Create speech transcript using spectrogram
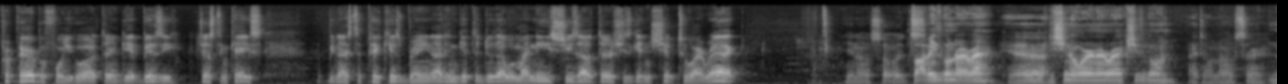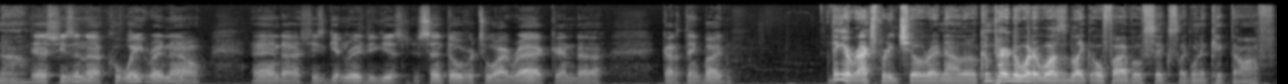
prepare before you go out there and get busy, just in case. It'd be nice to pick his brain. I didn't get to do that with my niece. She's out there. She's getting shipped to Iraq. You know, so it's Bobby's going to Iraq. yeah. Does she know where in Iraq she's going? I don't know, sir. No. Yeah, she's in uh, Kuwait right now, and uh, she's getting ready to get sent over to Iraq, and uh, got to thank Biden. I think Iraq's pretty chill right now though, compared to what it was like 05, 06, like when it kicked off.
